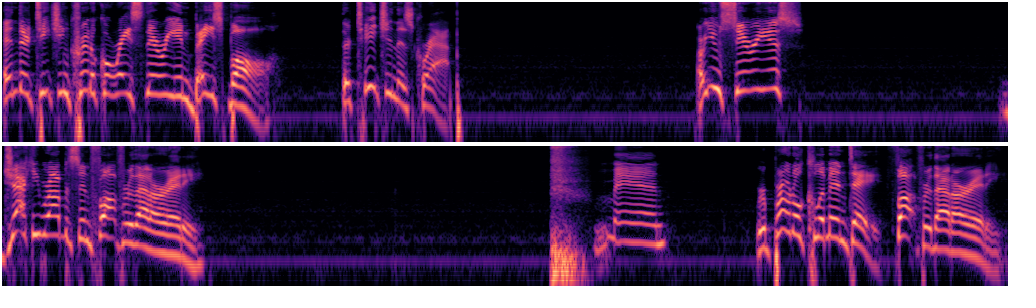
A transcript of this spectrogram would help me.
and they're teaching critical race theory in baseball. They're teaching this crap. Are you serious? Jackie Robinson fought for that already. Man. Roberto Clemente fought for that already.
